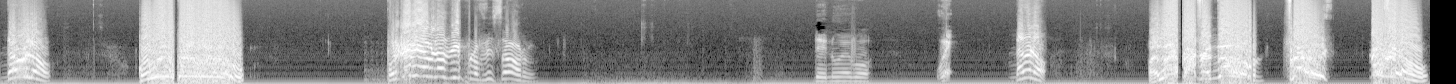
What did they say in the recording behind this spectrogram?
¡Dámelo! ¿Por qué me hablas mi profesor? de nuevo. ¡Ué! ¡Dámelo! ¡Ayuda, señor! ¡Sí! ¡Dámelo!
